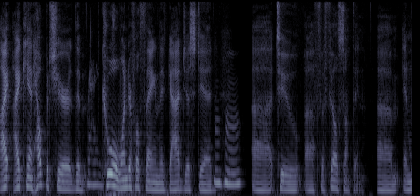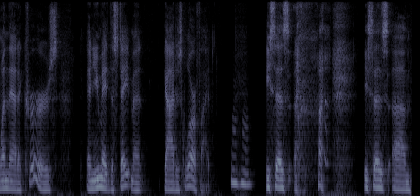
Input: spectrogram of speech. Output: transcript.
I I can't help but share the right. cool, wonderful thing that God just did mm-hmm. uh, to uh, fulfill something. Um, and when that occurs, and you made the statement, God is glorified. Mm-hmm. He says, he says, um,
